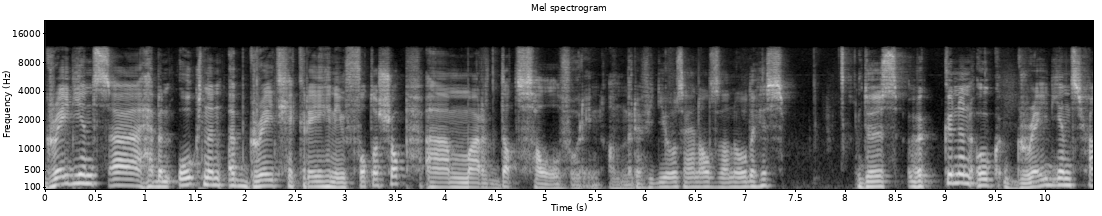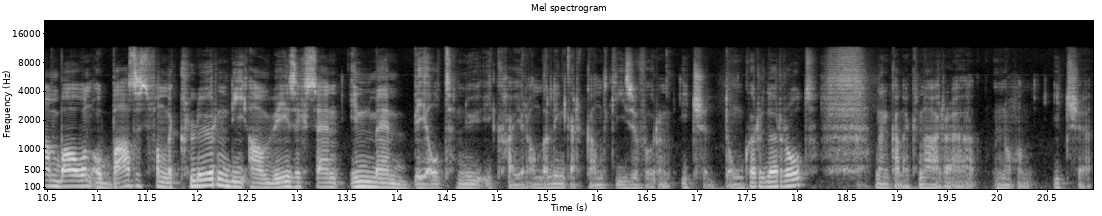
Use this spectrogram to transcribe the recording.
Gradients uh, hebben ook een upgrade gekregen in Photoshop, uh, maar dat zal voor een andere video zijn als dat nodig is. Dus we kunnen ook gradients gaan bouwen op basis van de kleuren die aanwezig zijn in mijn beeld. Nu, ik ga hier aan de linkerkant kiezen voor een ietsje donkerder rood. Dan kan ik naar uh, nog een ietsje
